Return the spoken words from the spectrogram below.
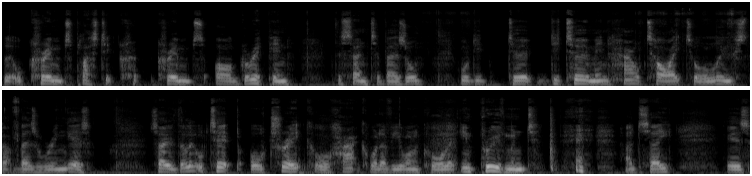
little crimps plastic cr crimps are gripping the center bezel will de determine how tight or loose that bezel ring is so the little tip or trick or hack, whatever you want to call it, improvement, I'd say, is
